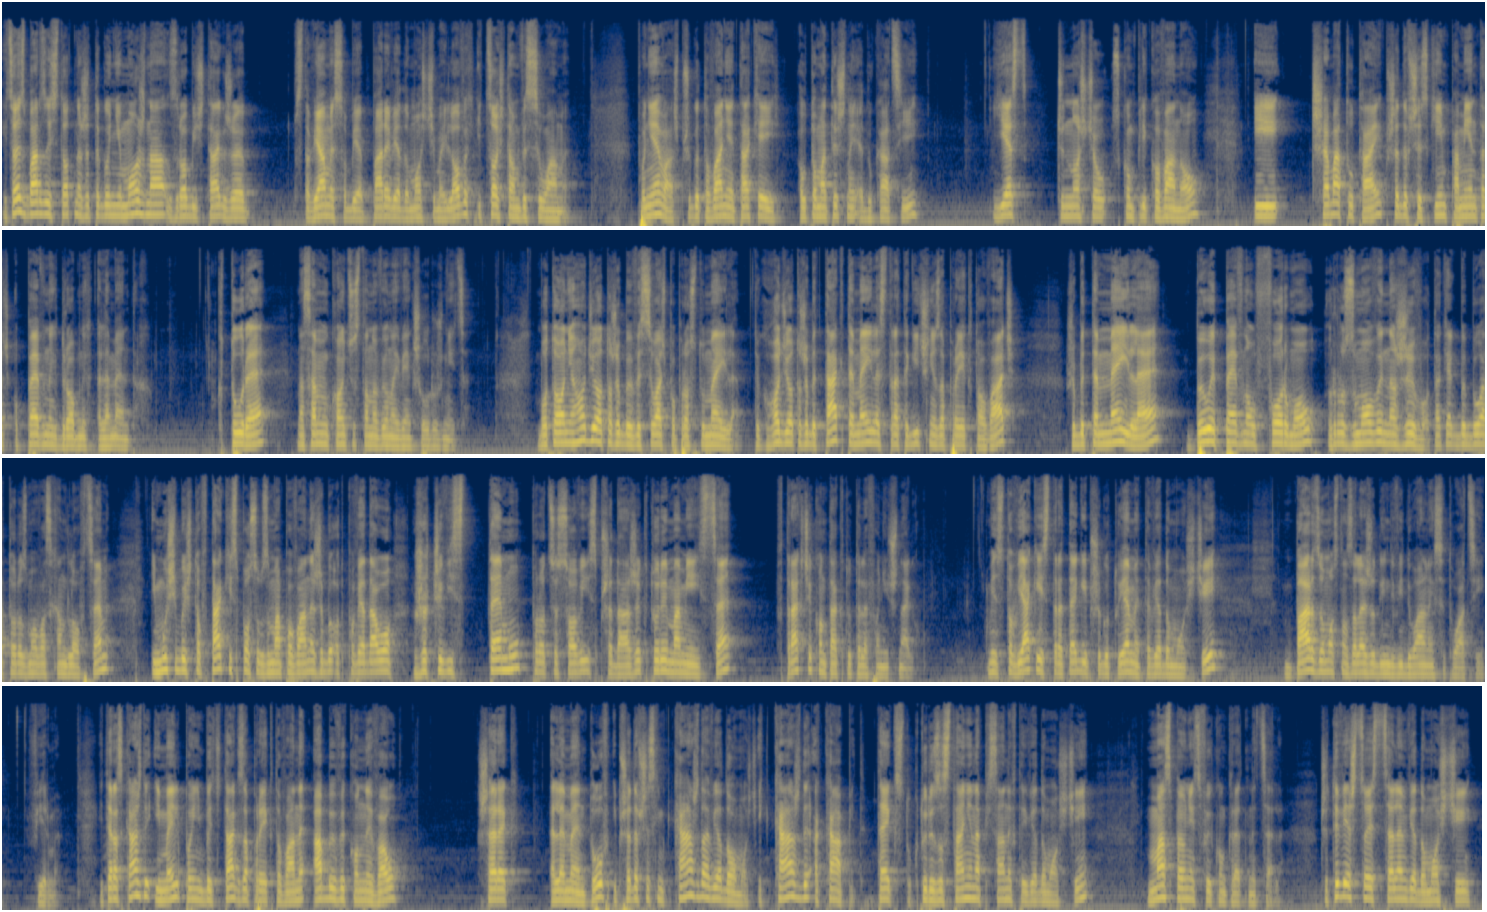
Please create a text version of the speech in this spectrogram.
I co jest bardzo istotne, że tego nie można zrobić tak, że wstawiamy sobie parę wiadomości mailowych i coś tam wysyłamy. Ponieważ przygotowanie takiej automatycznej edukacji jest czynnością skomplikowaną i trzeba tutaj przede wszystkim pamiętać o pewnych drobnych elementach, które na samym końcu stanowią największą różnicę. Bo to nie chodzi o to, żeby wysyłać po prostu maile, tylko chodzi o to, żeby tak te maile strategicznie zaprojektować, żeby te maile były pewną formą rozmowy na żywo, tak jakby była to rozmowa z handlowcem, i musi być to w taki sposób zmapowane, żeby odpowiadało rzeczywistemu procesowi sprzedaży, który ma miejsce w trakcie kontaktu telefonicznego. Więc to w jakiej strategii przygotujemy te wiadomości, bardzo mocno zależy od indywidualnej sytuacji firmy. I teraz każdy e-mail powinien być tak zaprojektowany, aby wykonywał szereg elementów i przede wszystkim każda wiadomość i każdy akapit tekstu, który zostanie napisany w tej wiadomości, ma spełniać swój konkretny cel. Czy ty wiesz, co jest celem wiadomości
